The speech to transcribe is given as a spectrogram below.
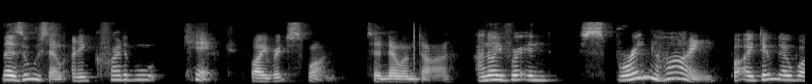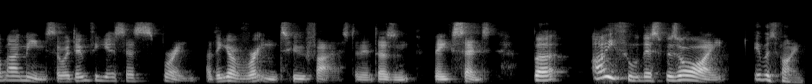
There's also an incredible kick by Rich Swann to Noam Dar, and I've written spring high, but I don't know what that means, so I don't think it says spring. I think I've written too fast and it doesn't make sense. But I thought this was all right. It was fine.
